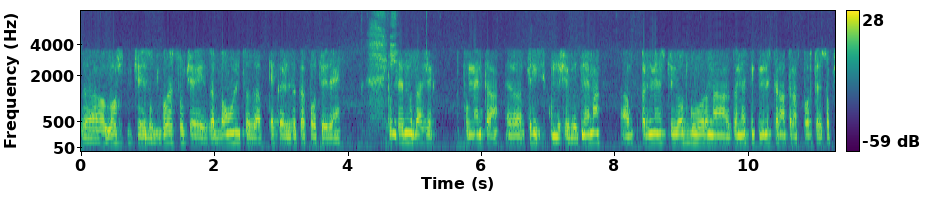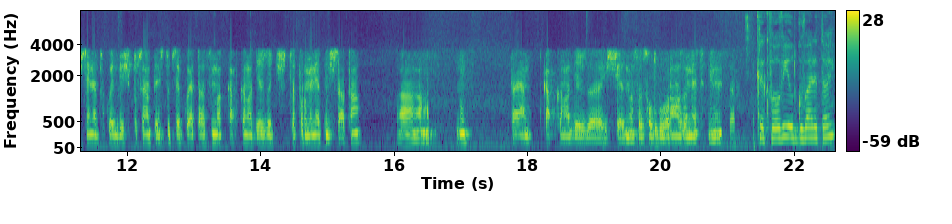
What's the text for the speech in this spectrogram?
за лош случай, за добър случай, за болница, за аптека или за каквото и да е. Последно и... даже в момента 3 е, секунди ще ви отнема. Пред мен стои отговор на заместник министър на транспорта и съобщението, което беше последната институция, която аз имах капка надежда, че ще променят нещата. А, но тая капка надежда изчезна с отговора на заместник министър. Какво ви отговаря той?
